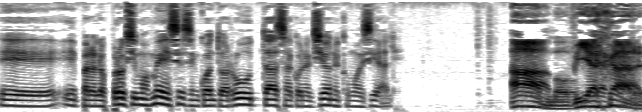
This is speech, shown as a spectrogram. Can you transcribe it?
eh, eh, para los próximos meses en cuanto a rutas, a conexiones, como decía Ale. Amo viajar.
